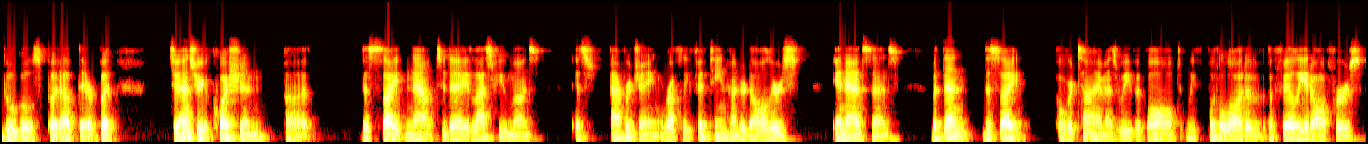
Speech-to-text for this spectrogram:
Google's put up there. But to answer your question, uh, the site now today, last few months, it's averaging roughly fifteen hundred dollars in AdSense. But then the site over time, as we've evolved, we've put a lot of affiliate offers.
